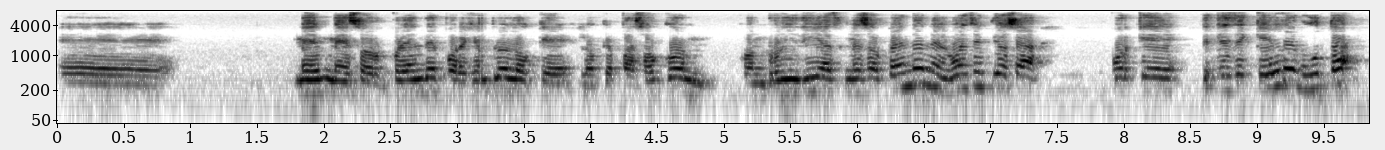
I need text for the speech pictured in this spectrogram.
Eh, me, me, sorprende, por ejemplo, lo que, lo que pasó con, con Rui Díaz. Me sorprende en el buen sentido, o sea, porque desde que él debuta,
